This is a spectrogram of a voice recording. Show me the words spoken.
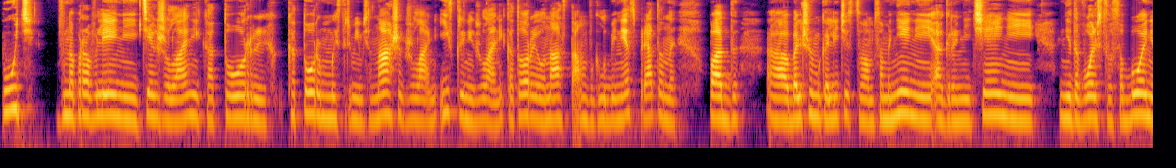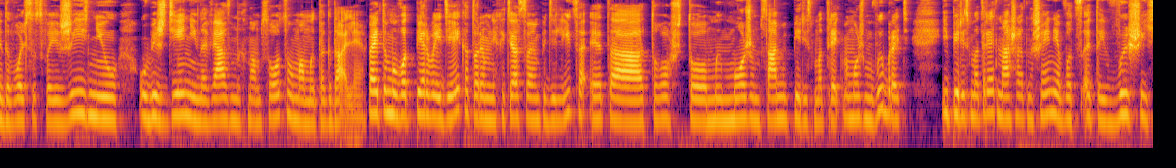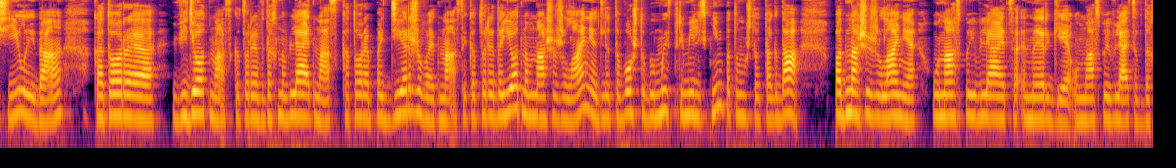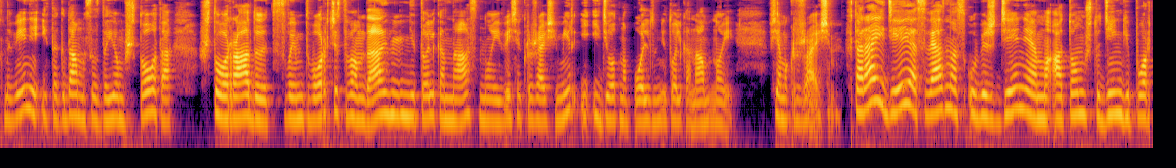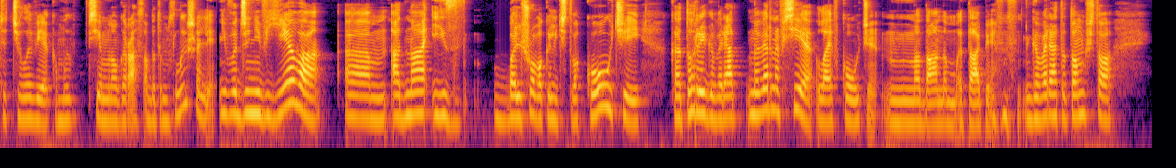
путь в направлении тех желаний, которых, к которым мы стремимся, наших желаний, искренних желаний, которые у нас там в глубине спрятаны под большим количеством сомнений, ограничений, недовольства собой, недовольства своей жизнью, убеждений, навязанных нам социумом и так далее. Поэтому вот первая идея, которой мне хотелось с вами поделиться, это то, что мы можем сами пересмотреть, мы можем выбрать и пересмотреть наши отношения вот с этой высшей силой, да, которая ведет нас, которая вдохновляет нас, которая поддерживает нас и которая дает нам наше желание для того, чтобы мы стремились к ним, потому что тогда под наши желания у нас появляется энергия, у нас появляется вдохновение, и тогда мы создаем что-то, что радует своим творчеством, да, не только нас, но и весь окружающий мир, и идет на пользу не только нам, но и всем окружающим. Вторая идея связана с убеждением о том, что деньги портят человека. Мы все много раз об этом слышали. И вот Женевьева эм, одна из большого количества коучей, которые говорят, наверное, все лайф-коучи на данном этапе говорят о том, что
